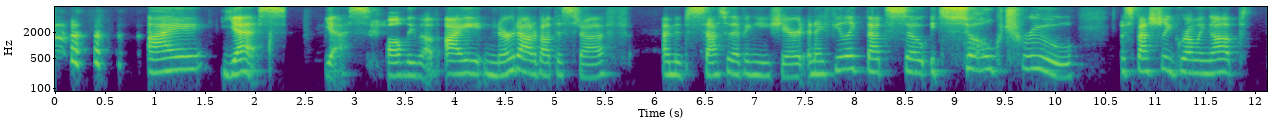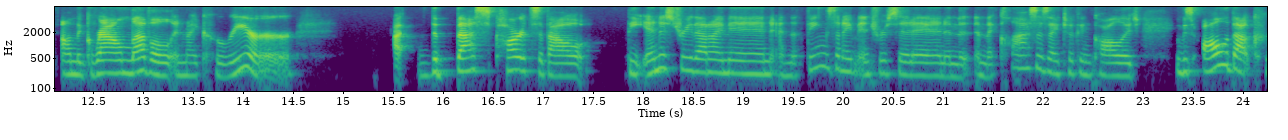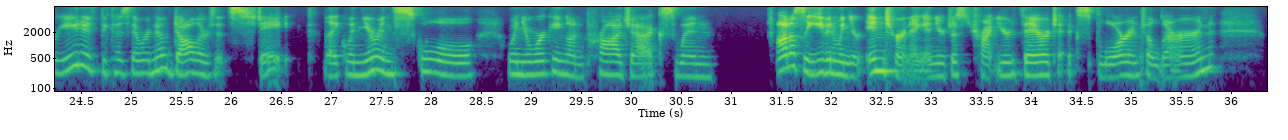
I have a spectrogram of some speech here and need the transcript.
I, yes, Yes, all of the above. I nerd out about this stuff. I'm obsessed with everything you shared. And I feel like that's so, it's so true, especially growing up on the ground level in my career. The best parts about the industry that I'm in and the things that I'm interested in and the, and the classes I took in college, it was all about creative because there were no dollars at stake. Like when you're in school, when you're working on projects, when honestly even when you're interning and you're just trying you're there to explore and to learn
